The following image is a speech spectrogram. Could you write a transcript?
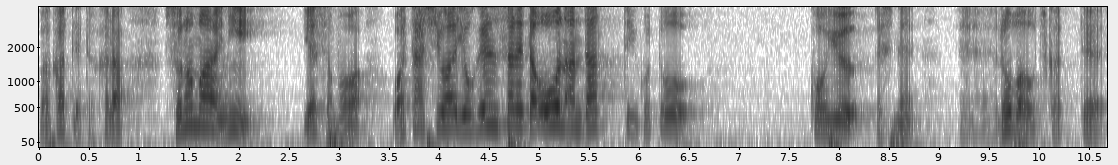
分かってたから、その前にイエス様は私は予言された王なんだっていうことをこういうですねロバを使って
